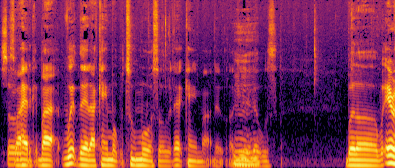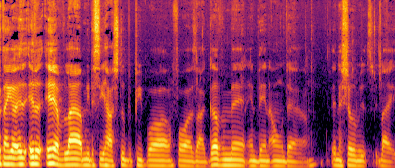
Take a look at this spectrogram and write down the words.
So, So, I had to, but with that, I came up with two more. So that came out. That, yeah, Mhm. that was. But uh, with everything, else, it, it, it have allowed me to see how stupid people are as far as our government, and then on down, and it showed me it's like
